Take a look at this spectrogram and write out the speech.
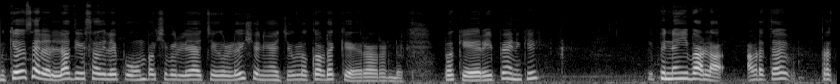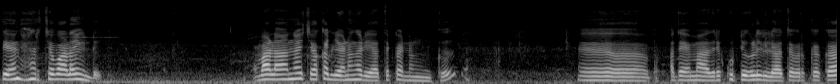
മിക്ക ദിവസം എല്ലാ ദിവസവും അതിലേ പോകും പക്ഷെ വെള്ളിയാഴ്ചകളിൽ ശനിയാഴ്ചകളിലൊക്കെ അവിടെ കയറാറുണ്ട് ഇപ്പോൾ കയറിയപ്പോൾ എനിക്ക് പിന്നെ ഈ വള അവിടുത്തെ പ്രത്യേകം നേർച്ച വളയുണ്ട്. വള എന്ന് വെച്ചാൽ കല്യാണം കഴിയാത്ത പെണ്ണുങ്ങൾക്ക് അതേമാതിരി കുട്ടികളില്ലാത്തവർക്കൊക്കെ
